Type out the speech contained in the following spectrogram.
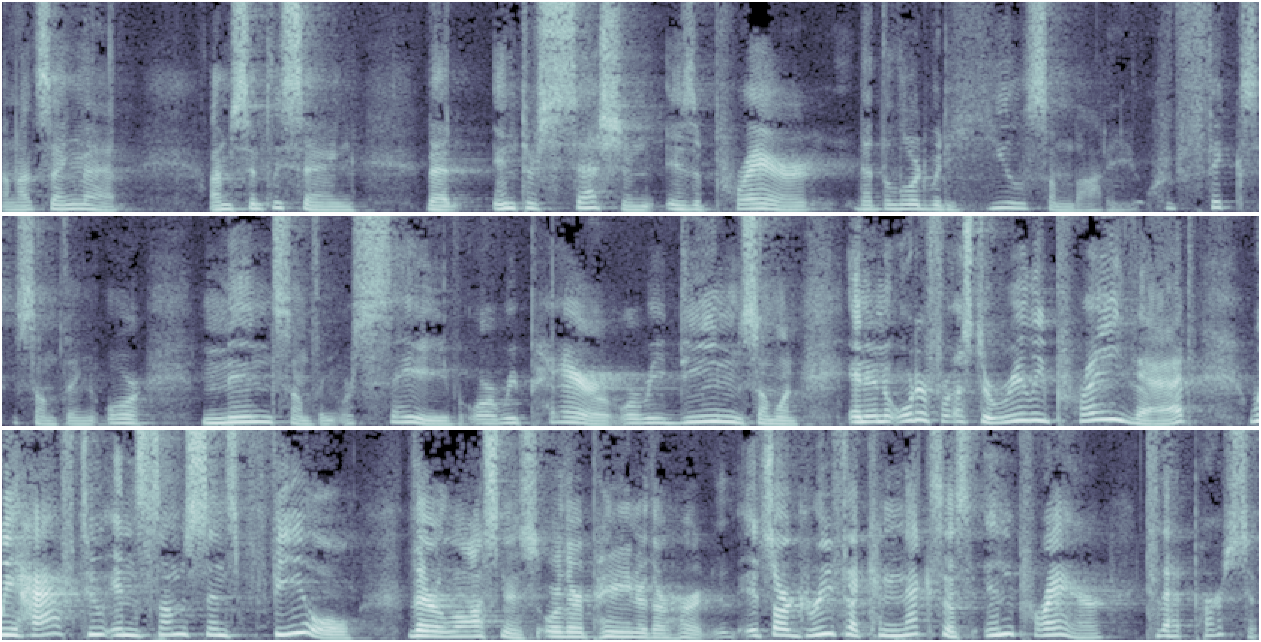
I'm not saying that. I'm simply saying that intercession is a prayer that the Lord would heal somebody or fix something or mend something or save or repair or redeem someone. And in order for us to really pray that, we have to, in some sense, feel their lostness or their pain or their hurt. It's our grief that connects us in prayer to that person.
